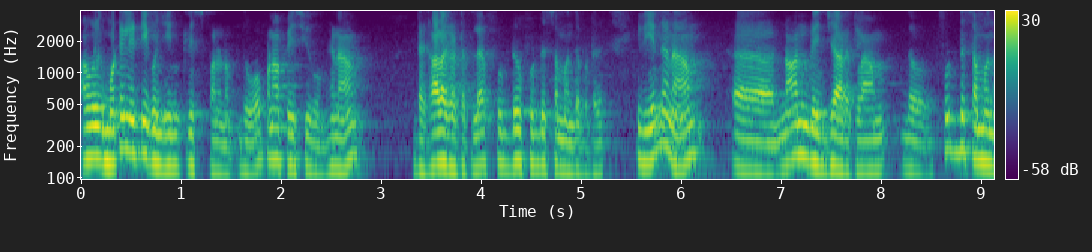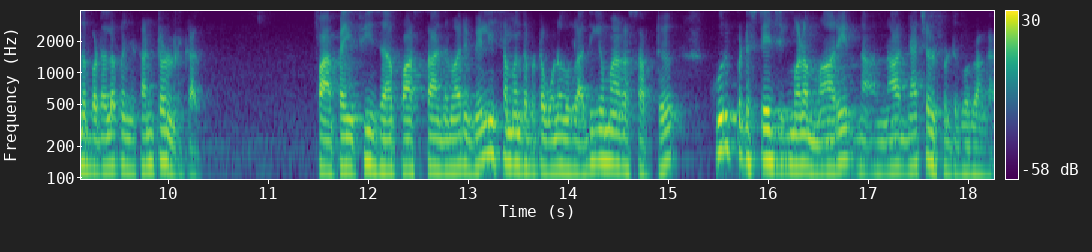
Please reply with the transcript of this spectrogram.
அவங்களுக்கு மொட்டிலிட்டி கொஞ்சம் இன்க்ரீஸ் பண்ணணும். இது ஓப்பனாக பேசிடுவோம். ஏன்னா இந்த காலகட்டத்தில் ஃபுட்டு ஃபுட்டு சம்மந்தப்பட்டது. இது என்னென்னா நான்வெஜ்ஜாக இருக்கலாம் இந்த ஃபுட்டு சம்மந்தப்பட்டதில் கொஞ்சம் கண்ட்ரோல் இருக்காது. ஃபா பை பீஸா பாஸ்தா இந்த மாதிரி வெளி சம்மந்தப்பட்ட உணவுகள் அதிகமாக சாப்பிட்டு குறிப்பிட்ட ஸ்டேஜுக்கு மேலே மாறி நான் நேச்சுரல் ஃபுட்டுக்கு வருவாங்க.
